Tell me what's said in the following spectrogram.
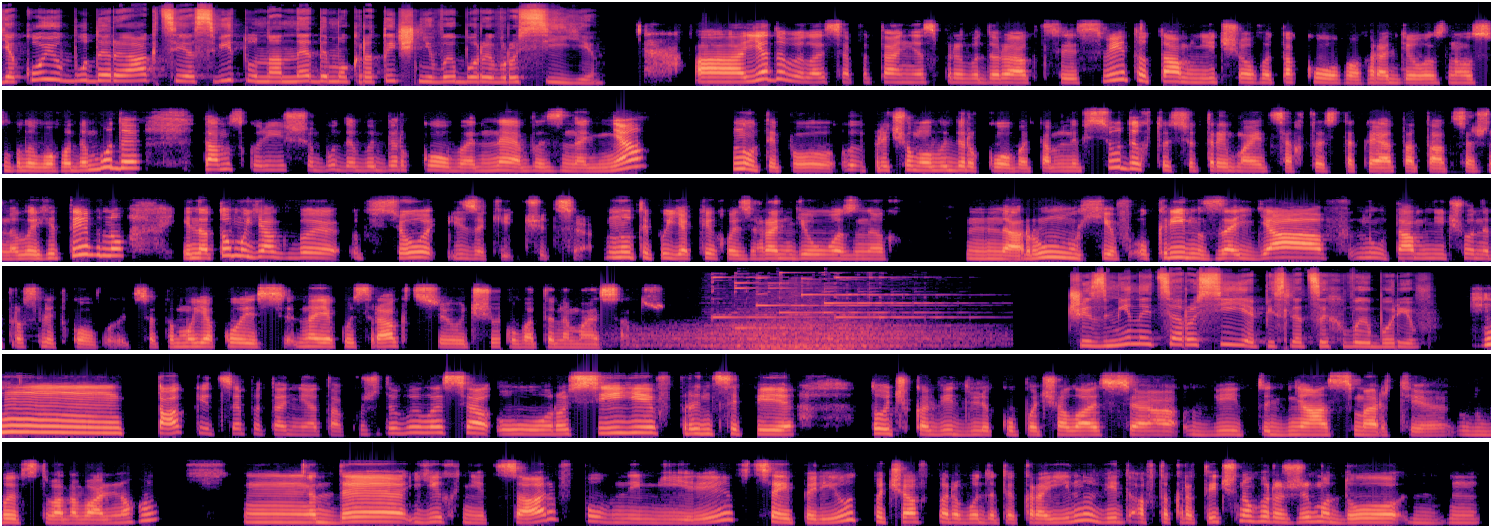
Якою буде реакція світу на недемократичні вибори в Росії? А, я дивилася питання з приводу реакції світу. Там нічого такого грандіозного особливого не буде. Там скоріше буде вибіркове невизнання. Ну, типу, причому вибіркове там не всюди хтось утримається, хтось таке а-та-та, це ж нелегітимно. І на тому якби все і закінчиться. Ну, типу, якихось грандіозних рухів, окрім заяв, ну там нічого не прослідковується. Тому якоїсь на якусь реакцію очікувати немає сенсу. Чи зміниться Росія після цих виборів? М, Так, і це питання я також дивилася. У Росії, в принципі, точка відліку почалася від дня смерті вбивства Навального, де їхній цар в повній мірі в цей період почав переводити країну від автократичного режиму до,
